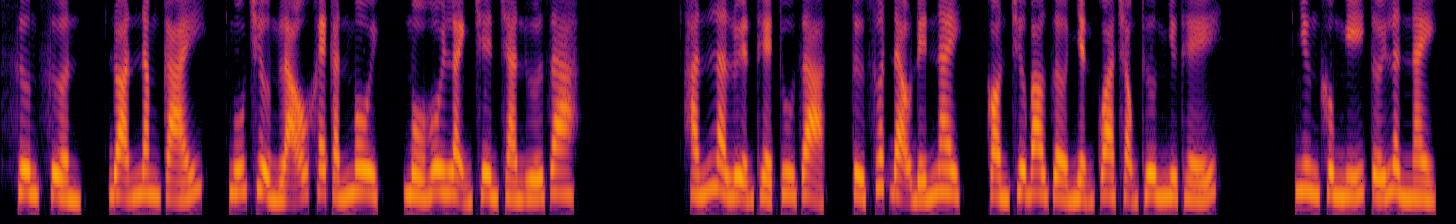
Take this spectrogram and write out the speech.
Xương sườn, đoạn năm cái, ngũ trưởng lão khe cắn môi, mồ hôi lạnh trên trán ứa ra. Hắn là luyện thể tu giả, từ suốt đạo đến nay, còn chưa bao giờ nhận qua trọng thương như thế. Nhưng không nghĩ tới lần này,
